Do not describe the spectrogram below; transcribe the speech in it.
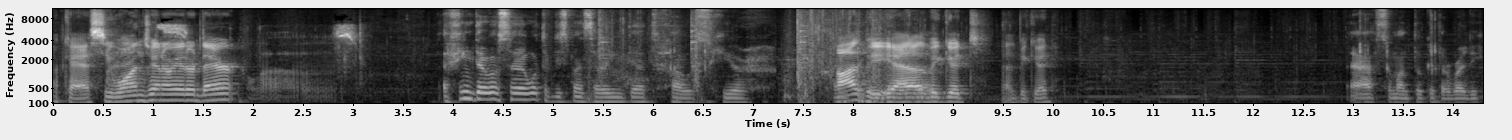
Okay, I see one generator there. I think there was a water dispenser in that house here. Oh, that'd be yeah, as that'd be good. That'd be good. Ah, someone took it already.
